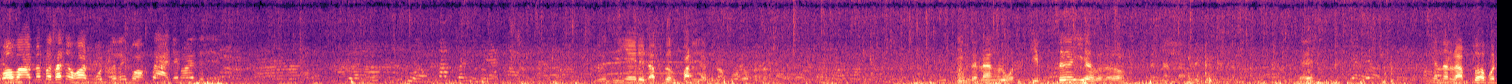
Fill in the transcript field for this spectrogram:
พอวานมันมาทันจะหอดพุ่นเลยบอกสายจังน้อยสินี่เรื่องที่ใหญ่ได้ดับเครื่องปั้นเลยพี่น้องจิ้มกับนางโหลดจิบเสื้อเยอะไปแล้วเอ๊ะยันนั่นหลับตัวพน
